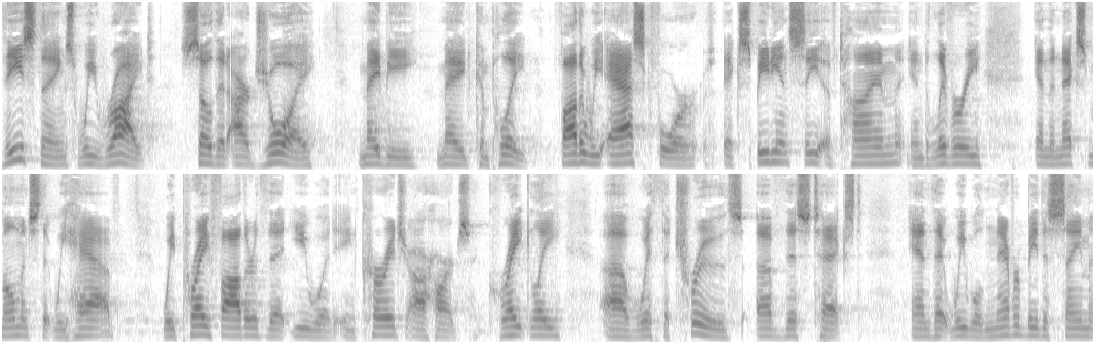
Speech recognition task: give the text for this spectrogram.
These things we write so that our joy may be made complete. Father, we ask for expediency of time and delivery in the next moments that we have. We pray, Father, that you would encourage our hearts greatly uh, with the truths of this text and that we will never be the same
